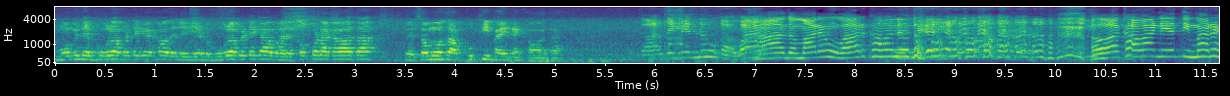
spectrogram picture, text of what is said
મમ્મીને ભૂંગળા બટેકા ખાવા લેવી ભોળા ભૂંગળા બટેકા મારે પકોડા ખાવા હતા સમોસા પુથી ભાઈને ખાવા હતા. હા તો મારે હું વાર ખાવાનું હતું? હવા ખાવાની હતી મારે.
